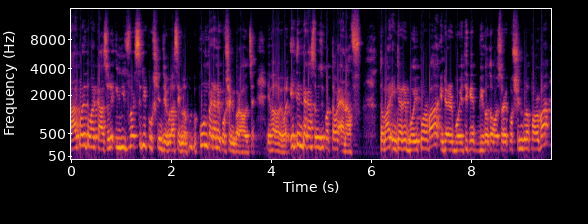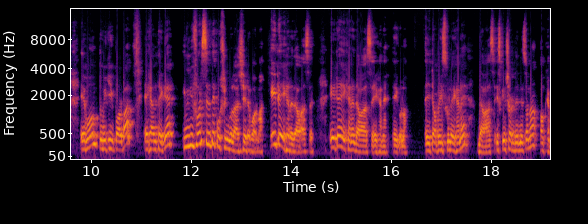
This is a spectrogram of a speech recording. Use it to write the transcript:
তারপরে তোমার কাজ হলো ইউনিভার্সিটি কোশ্চেন যেগুলো আছে, এগুলো পড়বা। কোন প্যাটার্নে কোশ্চেন করা হচ্ছে এই ভালোভাবে। এই তিনটা কাজ তুমি করতে পারো এনাফ তোমার ইন্টারের বই পড়বা ইন্টারের বই থেকে বিগত বছরের কোশ্চেনগুলো পড়বা, এবং তুমি কি পড়বা? এখান থেকে ইউনিভার্সিটিতে কোশ্চেনগুলো আছে এটা পড়বা। এটা এখানে দেওয়া আছে। এটা এখানে দেওয়া আছে। এখানে এইগুলো এই টপিকসগুলো এখানে দেওয়া আছে। স্ক্রিনশট দিয়ে নিছো না? ওকে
